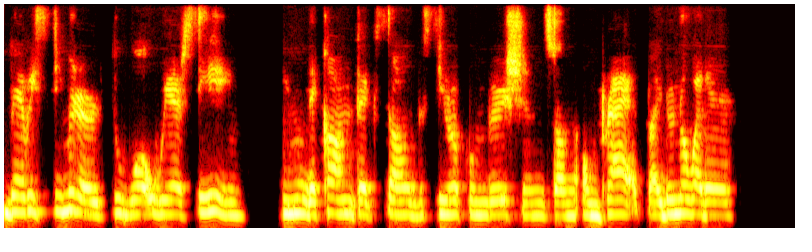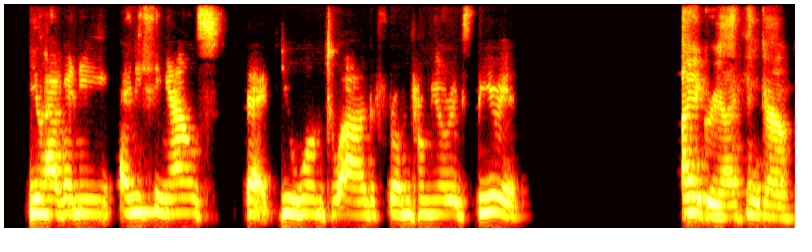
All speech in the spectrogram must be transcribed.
very similar to what we are seeing in the context of seroconversions on, on PrEP. I don't know whether you have any, anything else that you want to add from, from your experience. I agree. I think of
